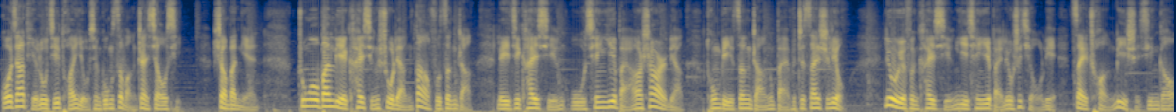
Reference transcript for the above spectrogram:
国家铁路集团有限公司网站消息，上半年中欧班列开行数量大幅增长，累计开行五千一百二十二辆，同比增长百分之三十六。六月份开行一千一百六十九列，再创历史新高。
